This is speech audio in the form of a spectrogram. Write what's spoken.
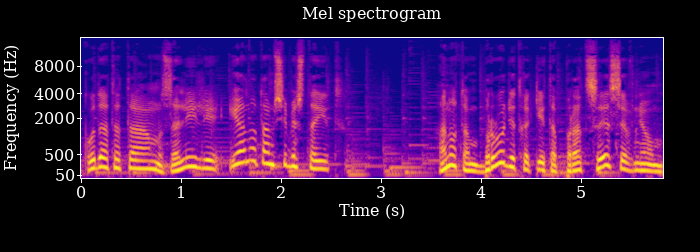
куда-то там залили, и оно там себе стоит. Оно там бродит, какие-то процессы в нем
